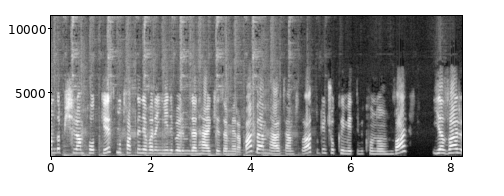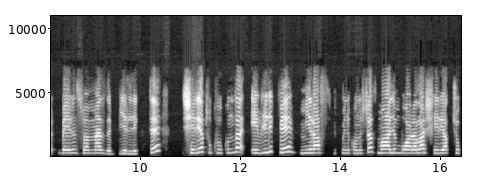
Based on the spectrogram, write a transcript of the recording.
Mutfağında pişiren podcast Mutfakta Ne Var'ın yeni bölümünden herkese merhaba. Ben Meltem Suat. Bugün çok kıymetli bir konuğum var. Yazar Berin Sönmez'le birlikte şeriat hukukunda evlilik ve miras hükmünü konuşacağız. Malum bu aralar şeriat çok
